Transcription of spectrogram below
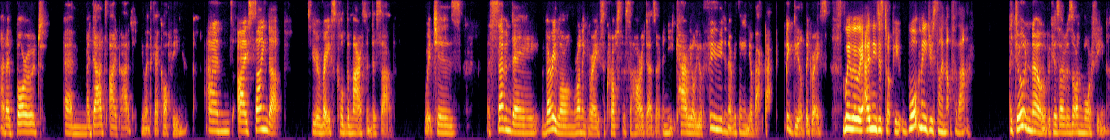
and I borrowed um, my dad's iPad. He went to get coffee, and I signed up to a race called the Marathon des Sables, which is a seven day, very long running race across the Sahara Desert. And you carry all your food and everything in your backpack. Big deal, big race. Wait, wait, wait. I need to stop you. What made you sign up for that? I don't know because I was on morphine.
